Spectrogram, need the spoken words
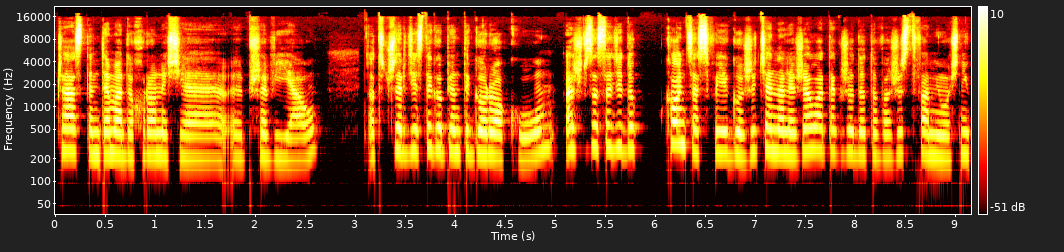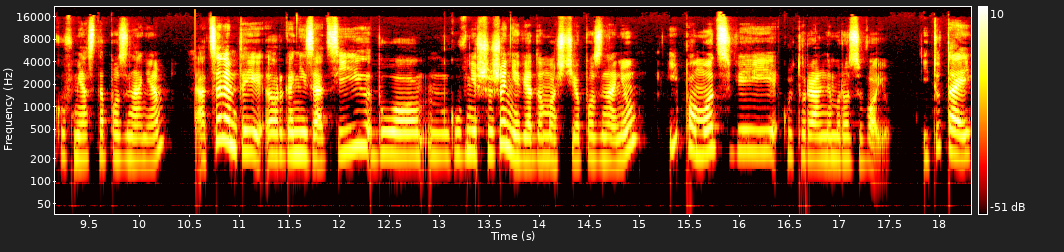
czas ten temat ochrony się y, przewijał. Od 1945 roku, aż w zasadzie do końca swojego życia należała także do Towarzystwa Miłośników Miasta Poznania. A celem tej organizacji było mm, głównie szerzenie wiadomości o Poznaniu i pomoc w jej kulturalnym rozwoju. I tutaj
